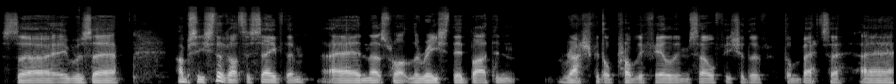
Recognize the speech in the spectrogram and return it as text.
So it was uh, obviously he still got to save them, and that's what Lloris did. But I didn't Rashford will probably feel himself he should have done better. Uh,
